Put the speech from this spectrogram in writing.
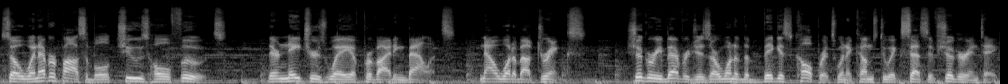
So whenever possible, choose whole foods. They're nature's way of providing balance. Now what about drinks? Sugary beverages are one of the biggest culprits when it comes to excessive sugar intake.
